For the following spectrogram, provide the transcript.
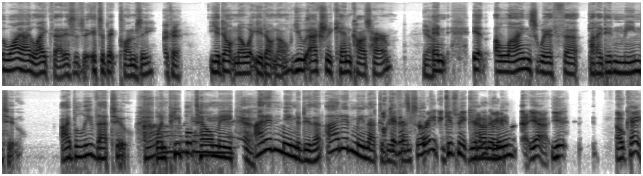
Why I like that is it's, it's a bit clumsy. Okay. You don't know what you don't know. You actually can cause harm, Yeah. and it aligns with. Uh, but I didn't mean to. I believe that too. When Oh, people yeah, tell yeah, me, yeah. I didn't mean to do that. I didn't mean that to okay, be that's great. It gives me a You know what I mean? Yeah. You, okay,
